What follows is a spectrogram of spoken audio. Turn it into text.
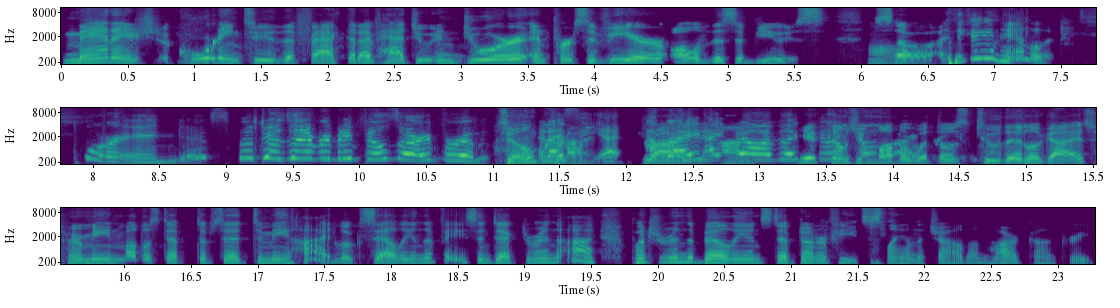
managed according to the fact that I've had to endure and persevere all of this abuse. So I think I can handle it. Poor Angus. Doesn't everybody feel sorry for him? Don't And cry. I right? I know. I'm like, Here comes your mother with those two little guys. Her mean mother stepped up, said to me, Hi, looked Sally in the face and decked her in the eye, punched her in the belly and stepped on her feet, slammed the child on the hard concrete.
